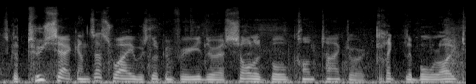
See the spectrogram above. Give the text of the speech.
It's got two seconds. That's why he was looking for either a solid ball contact or a click the ball out.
